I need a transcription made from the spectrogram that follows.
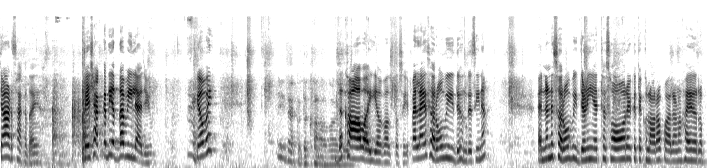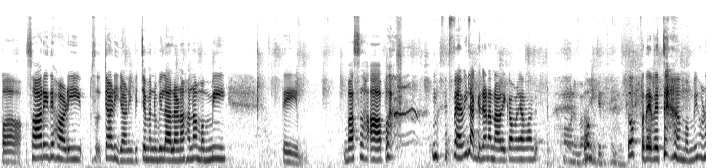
ਝਾੜ ਸਕਦਾ ਆ। ਬੇਸ਼ੱਕ ਦੀ ਅੱਧਾ ਵੀ ਲੈ ਜਿਓ। ਕਿਉਂ ਬਈ? ਇਹ ਤੱਕ ਦਿਖਾਵਾ ਦਿਖਾਵਾ ਹੀ ਆ ਗੱਲ ਤੁਸੀਂ ਪਹਿਲਾਂ ਇਹ ਸਰੋਂ ਬੀਜਦੇ ਹੁੰਦੇ ਸੀ ਨਾ। ਇਹਨਾਂ ਨੇ ਸਰੋਂ ਬੀਜਣੀ ਇੱਥੇ ਸਾਰੇ ਕਿਤੇ ਖਲਾਰਾ ਪਾ ਲੈਣਾ ਹਾਏ ਰੱਬਾ ਸਾਰੀ ਦਿਹਾੜੀ ਝਾੜੀ ਜਾਣੀ ਵਿੱਚੇ ਮੈਨੂੰ ਵੀ ਲਾ ਲੈਣਾ ਹਨਾ ਮੰਮੀ? ਤੇ ਬਸ ਆਪ ਮੈਂ ਵੀ ਲੱਗ ਜਾਣਾ ਨਾਲੇ ਕਮਲਿਆਂ ਵਾਂਗ। ਹੁਣ ਮੰਮੀ ਕਿੱਥੇ ਧੁੱਪ ਦੇ ਵਿੱਚ ਮੰਮੀ ਹੁਣ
